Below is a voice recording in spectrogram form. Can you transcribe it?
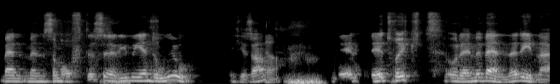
Men, men, som oftest er det jo i en dojo. Ikke sant? Ja. Det, det, er trygt, og det er med vennene dine.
